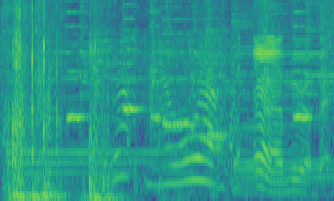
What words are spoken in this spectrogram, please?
Right now, alright. Alright, I'll be right back.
